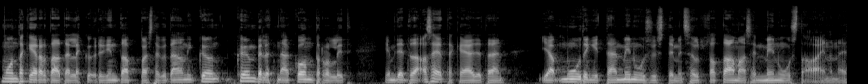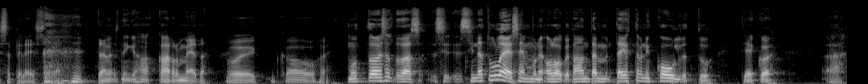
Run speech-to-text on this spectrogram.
monta kertaa tälle, kun yritin tappaa sitä, kun tää on niin kömpelet nämä kontrollit, ja miten tätä asetta käytetään, ja muutenkin tämä menusysteemi, että sä joudut lataamaan sen menusta aina näissä peleissä, ja tämmöistä niin ihan karmeeta. Voi kauhe. Mutta toisaalta taas siinä tulee semmoinen olo, kun tämä, on tämmönen, tämä ei ole tämmöinen koulutettu, tiedätkö, äh,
